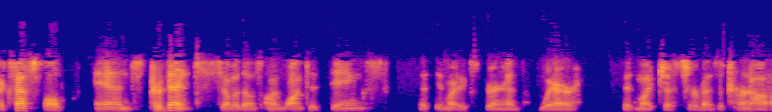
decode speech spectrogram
successful and prevent some of those unwanted things that they might experience where it might just serve as a turnoff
